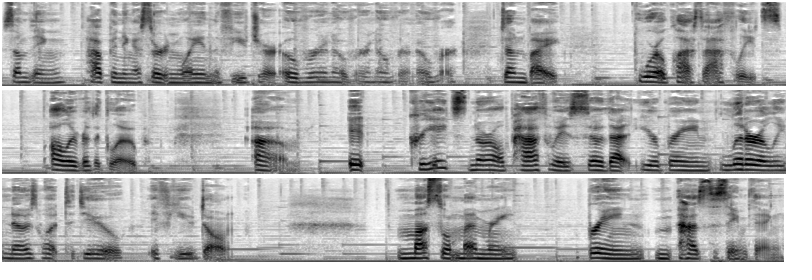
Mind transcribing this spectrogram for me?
something happening a certain way in the future over and over and over and over, done by world class athletes all over the globe, um, it creates neural pathways so that your brain literally knows what to do if you don't. Muscle memory, brain has the same thing,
